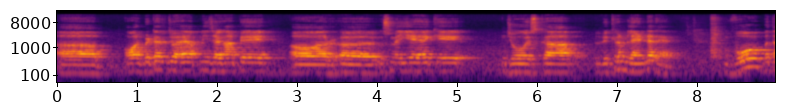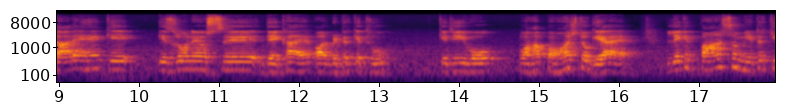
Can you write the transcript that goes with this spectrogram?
ऑर्बिटर जो है अपनी जगह पे और उसमें ये है कि जो इसका विक्रम लैंडर है, वो बता रहे हैं कि इसरो ने उससे देखा है ऑर्बिटर के थ्रू कि जी वो वहाँ पहुँच तो गया है, लेकिन 500 मीटर की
